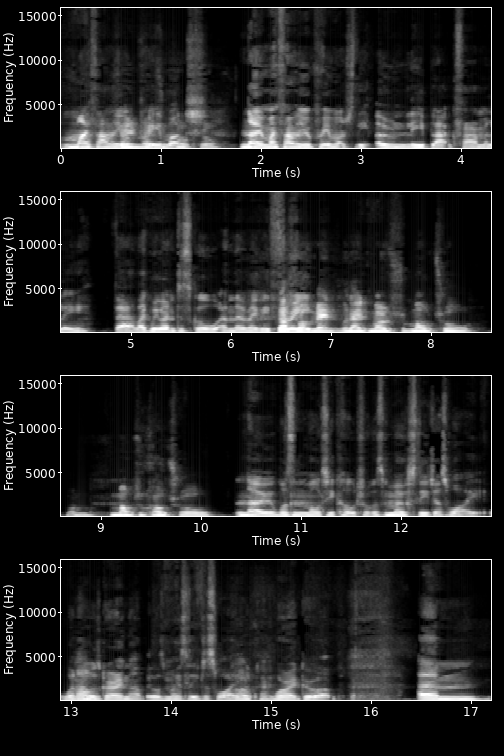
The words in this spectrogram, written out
My family were pretty much no, my family were pretty much the only black family there. Like we went to school and there were maybe three. That's what I meant with like multi, multiple, multicultural. No, it wasn't multicultural. It was mostly just white. When I Oh. was growing up, it was mostly just white. Okay. Where I grew up. Um,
